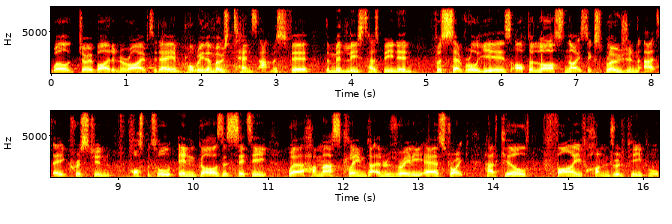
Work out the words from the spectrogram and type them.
Well, Joe Biden arrived today in probably the most tense atmosphere the Middle East has been in for several years after last night's explosion at a Christian hospital in Gaza City, where Hamas claimed that an Israeli airstrike had killed 500 people.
